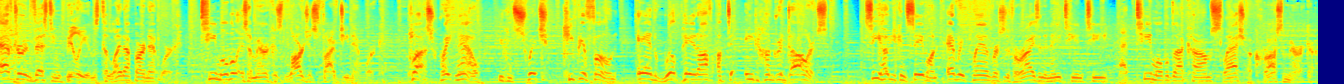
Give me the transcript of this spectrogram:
After investing billions to light up our network, T-Mobile is America's largest 5G network. Plus, right now, you can switch, keep your phone, and we'll pay it off up to $800. See how you can save on every plan versus Verizon and AT&T at T-Mobile.com slash across America.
